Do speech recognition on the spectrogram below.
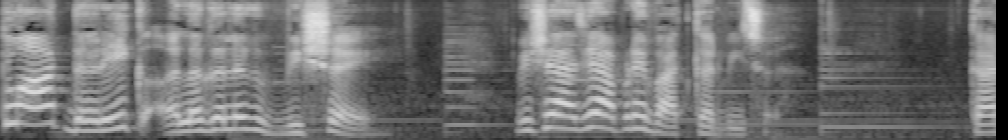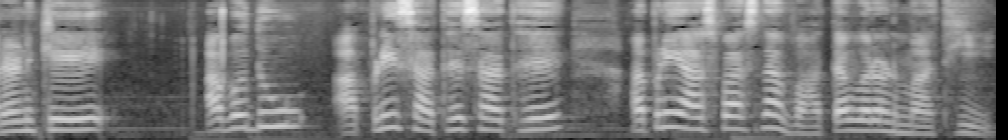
તો આ દરેક અલગ અલગ વિષય વિશે આજે આપણે વાત કરવી છે. કારણ કે આ બધું આપણી સાથે સાથે આપણી આસપાસના વાતાવરણમાંથી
